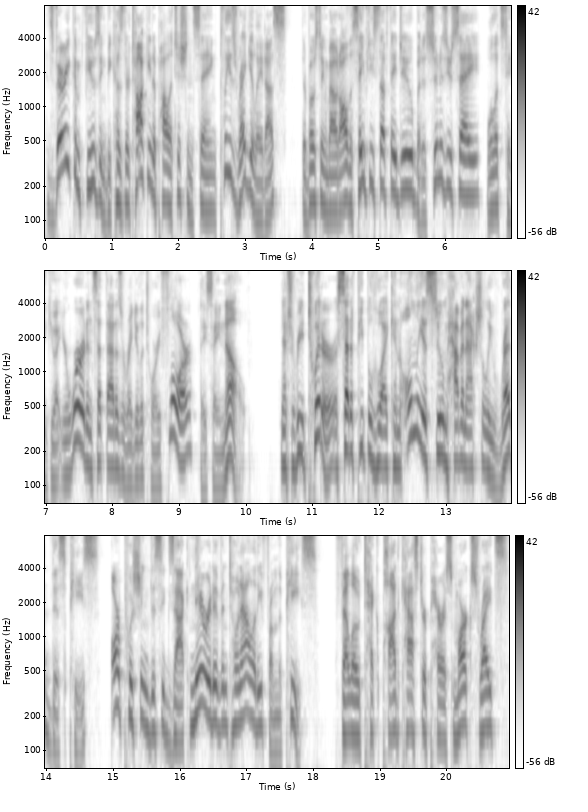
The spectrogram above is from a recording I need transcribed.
It's very confusing because they're talking to politicians saying, please regulate us. They're boasting about all the safety stuff they do, but as soon as you say, well, let's take you at your word and set that as a regulatory floor, they say no. Now, to read Twitter, a set of people who I can only assume haven't actually read this piece are pushing this exact narrative and tonality from the piece. Fellow tech podcaster Paris Marks writes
